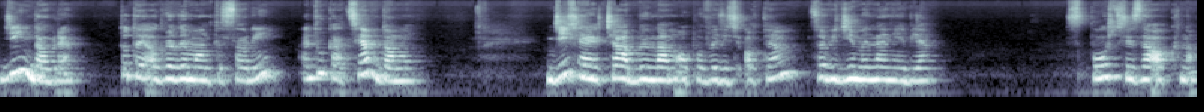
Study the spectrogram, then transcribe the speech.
Dzień dobry, tutaj Ogrody Montessori, edukacja w domu. Dzisiaj chciałabym Wam opowiedzieć o tym, co widzimy na niebie. Spójrzcie za okno,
